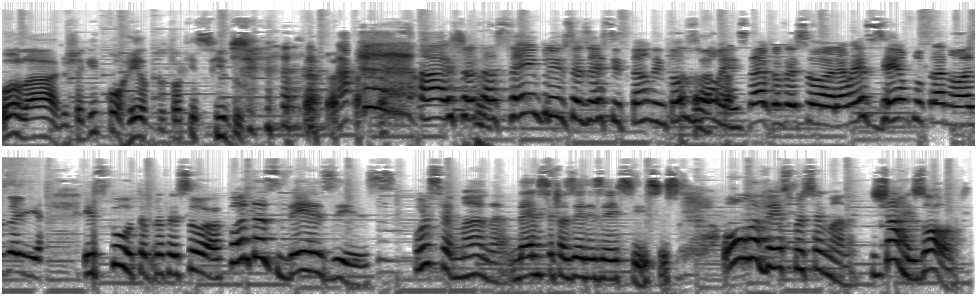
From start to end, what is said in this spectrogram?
Olá, eu cheguei correndo, tô aquecido. ah, o senhor está sempre se exercitando em todos os momentos, né, professor? É um exemplo para nós aí. Escuta, professor, quantas vezes por semana deve-se fazer exercícios? Uma vez por semana. Já resolve?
